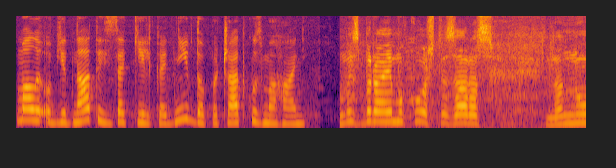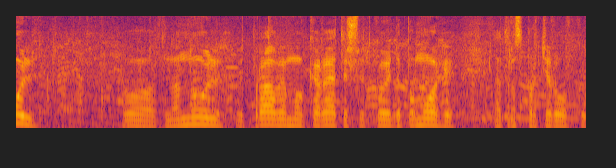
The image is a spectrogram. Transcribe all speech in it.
мали об'єднатись за кілька днів до початку змагань. Ми збираємо кошти зараз на нуль. От, на нуль відправимо карети швидкої допомоги на транспортировку.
